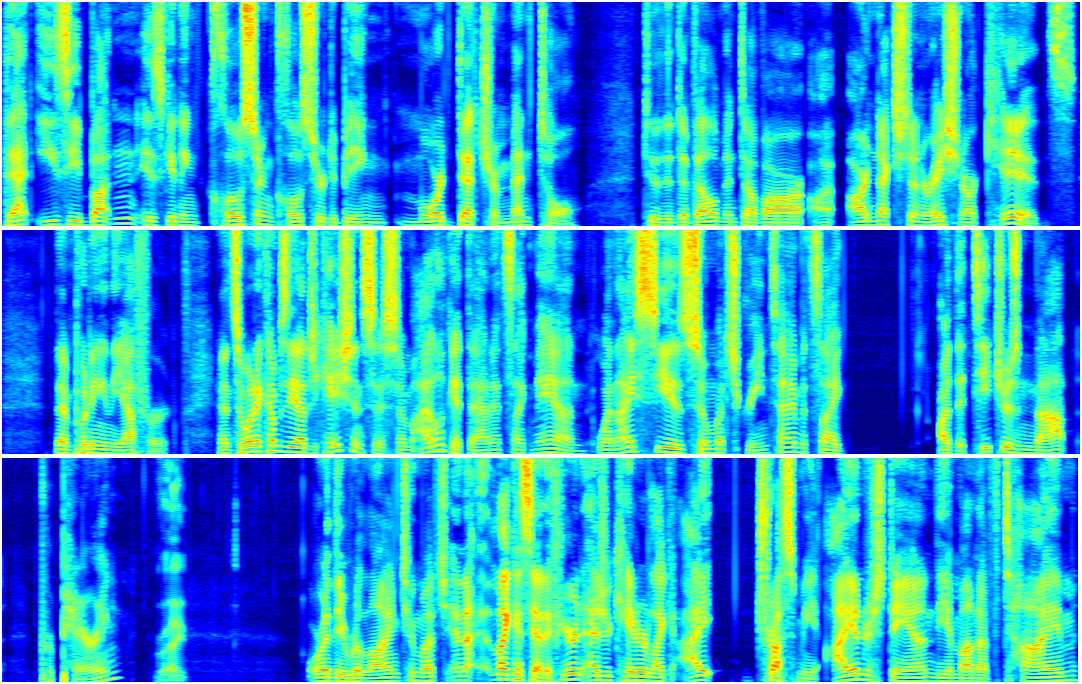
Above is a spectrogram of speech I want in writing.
that easy button is getting closer and closer to being more detrimental to the development of our our, our next generation, our kids, than putting in the effort. And so when it comes to the education system, I look at that and it's like, man, when I see so much screen time, it's like, are the teachers not preparing Right. or are they relying too much? And I, like I said, if you're an educator, like I trust me, I understand the amount of time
